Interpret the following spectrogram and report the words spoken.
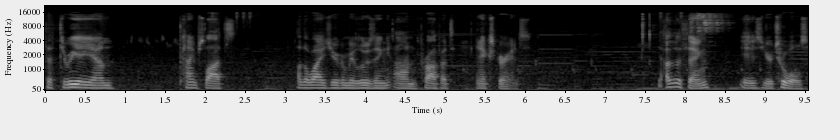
to 3 a.m. time slots. Otherwise, you're going to be losing on profit and experience. The other thing is your tools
